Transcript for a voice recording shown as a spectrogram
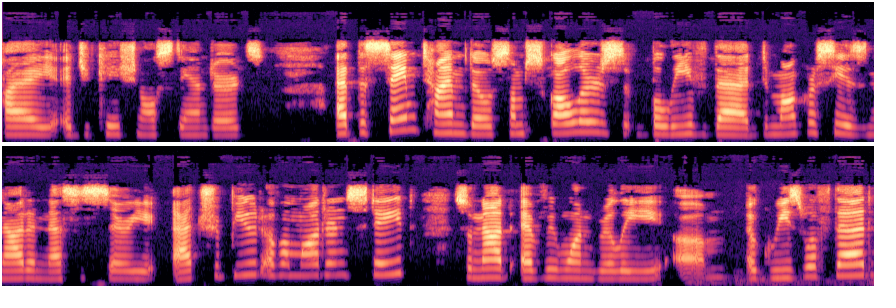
high educational standards. At the same time, though, some scholars believe that democracy is not a necessary attribute of a modern state, so not everyone really um, agrees with that.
